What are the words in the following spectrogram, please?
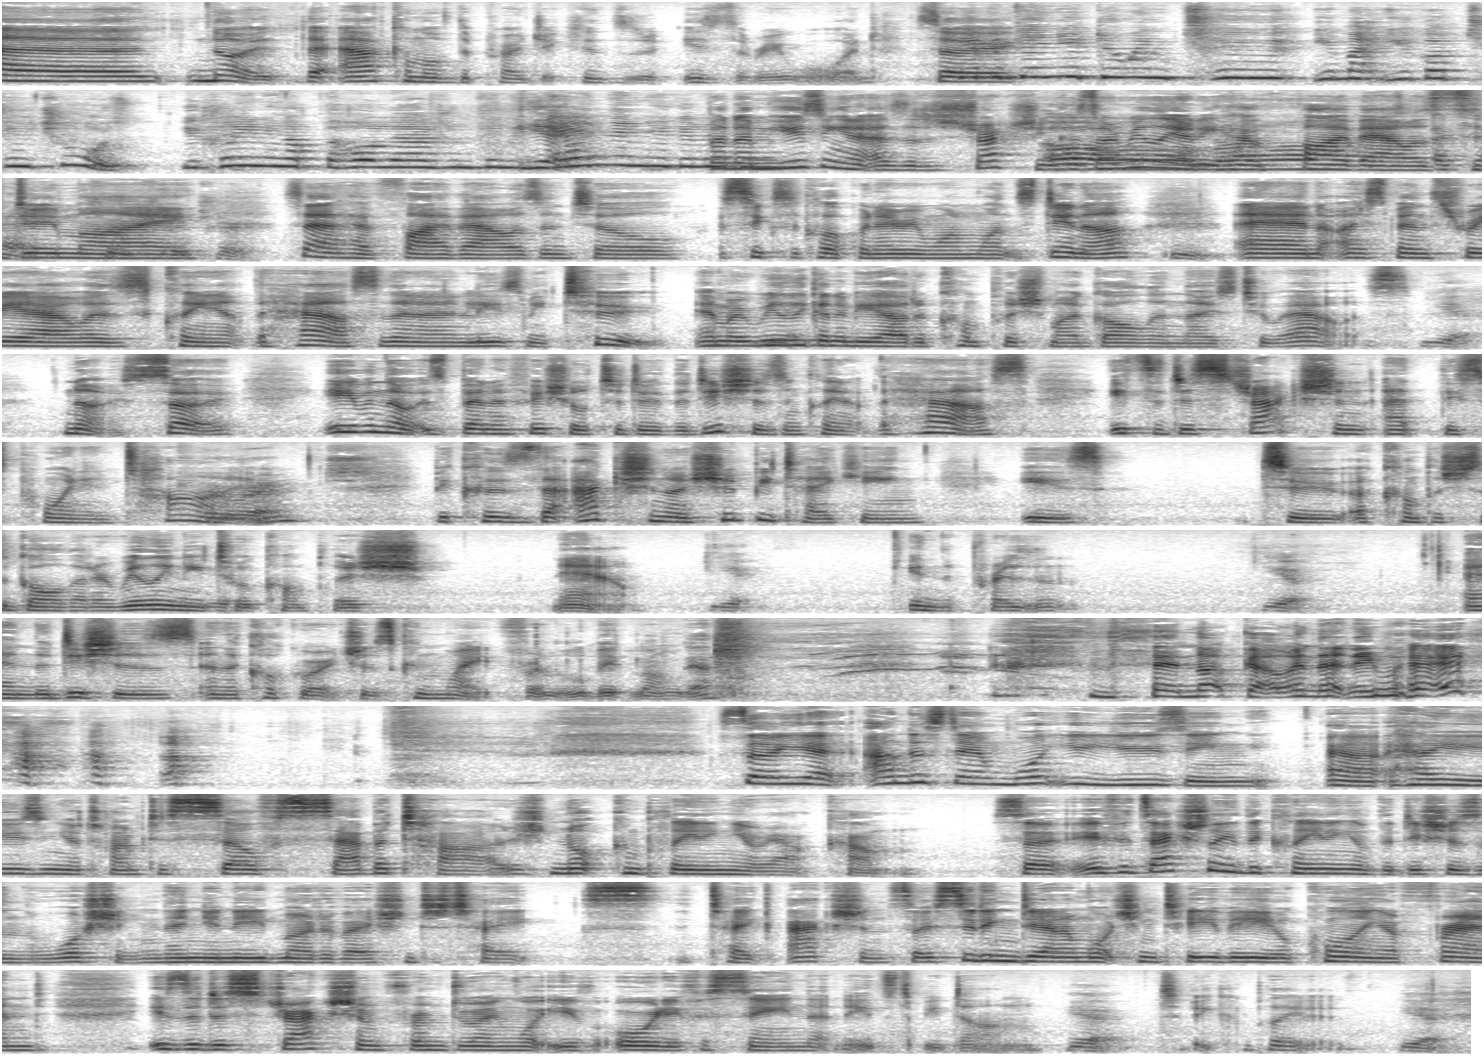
Uh, no, the outcome of the project is, is the reward. So, Yeah, but then you're doing two. You might you got two chores. You're cleaning up the whole lounge room thing, Yeah, and then you're going to. but do, I'm using it as a distraction because I really Oh, only have five right. hours to do my. true, true. Say I have five hours until six o'clock when everyone wants dinner, Mm. and I spend three hours cleaning up the house, and then it leaves me two. Am I really going to be able to accomplish my goal in those two hours? Yeah. No. So even though it's beneficial to do the dishes and clean up the house, it's a distraction at this point in time Correct. because the action I should be taking is to accomplish the goal that I really need to accomplish now Yeah. in the present Yeah. and the dishes and the cockroaches can wait for a little bit longer. They're not going anywhere. so yeah, understand what you're using, uh, how you're using your time to self sabotage, not completing your outcome. So if it's actually the cleaning of the dishes and the washing, then you need motivation to take take action. So sitting down and watching TV or calling a friend is a distraction from doing what you've already foreseen that needs to be done Yeah. to be completed. Yeah.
